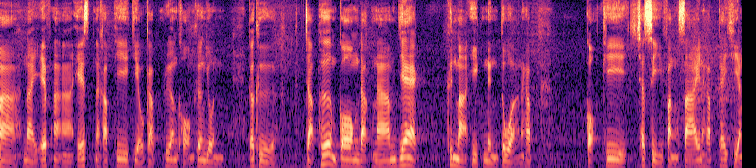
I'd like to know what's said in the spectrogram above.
มาใน FRRS นะครับที่เกี่ยวกับเรื่องของเครื่องยนต์ ก็คือจะเพิ่มกองดักน้ำแยกขึ้นมาอีกหนึ่งตัวนะครับ เกาะที่ชัสซีฝั่งซ้ายนะครับ ใกล้เคียง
